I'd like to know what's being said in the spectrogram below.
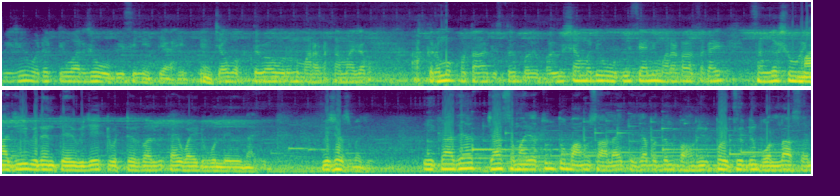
विजय वडेट्टीवार जे ओबीसी नेते आहेत त्यांच्या वक्तव्यावरून मराठा समाज आक्रमक होताना दिसतोय. भविष्यामध्ये ओबीसी आणि मराठा असा काही संघर्ष? माझी विनंती आहे विजय ट्विटरवर मी काही वाईट बोललेले नाहीत. विशेष म्हणजे एखाद्या ज्या समाजातून तो माणूस आला आहे त्याच्याबद्दल भावनिक पद्धतीने बोलला असेल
